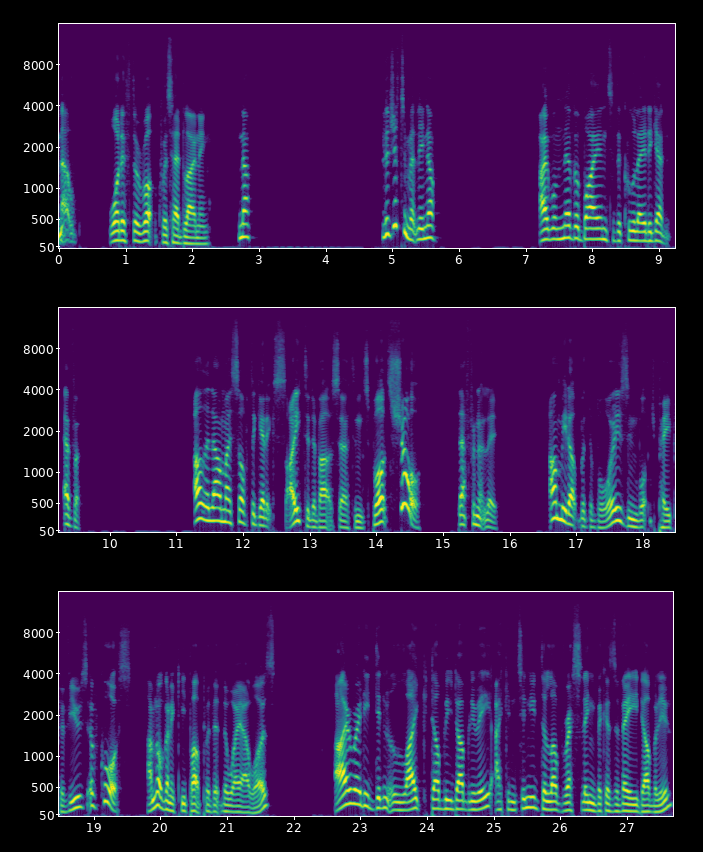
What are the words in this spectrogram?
No. What if The Rock was headlining? No. Legitimately, no. I will never buy into the Kool Aid again, ever. I'll allow myself to get excited about certain spots, sure, definitely. I'll meet up with the boys and watch pay per views, of course. I'm not going to keep up with it the way I was. I already didn't like WWE. I continued to love wrestling because of AEW,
